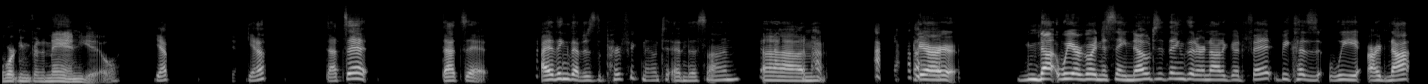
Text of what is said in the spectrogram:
working for the man you? Yep. Yep. That's it. That's it. I think that is the perfect note to end this on. Um, we are not. We are going to say no to things that are not a good fit because we are not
